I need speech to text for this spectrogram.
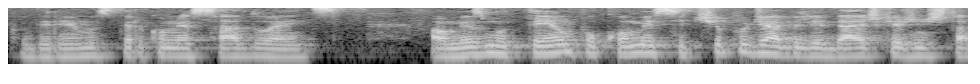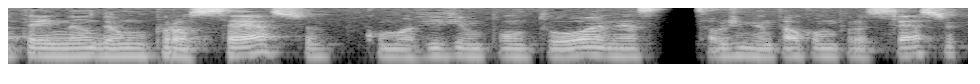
Poderíamos ter começado antes. Ao mesmo tempo, como esse tipo de habilidade que a gente está treinando é um processo, como a Vivian pontuou, né? Saúde mental como processo,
